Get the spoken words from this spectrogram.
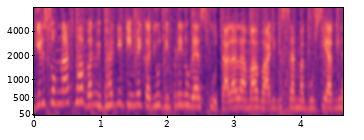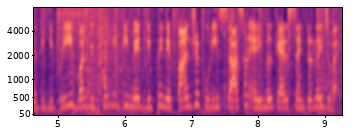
ગીર સોમનાથમાં વન વિભાગની ટીમે કર્યું દીપડીનું રેસ્ક્યુ. તાલાલામાં વાડી વિસ્તારમાં ઘૂસી આવી હતી દીપડી. વન વિભાગની ટીમે દીપડીને પાંજરે પૂરી સાસણ એનિમલ કેર સેન્ટર લઈ જવાય.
